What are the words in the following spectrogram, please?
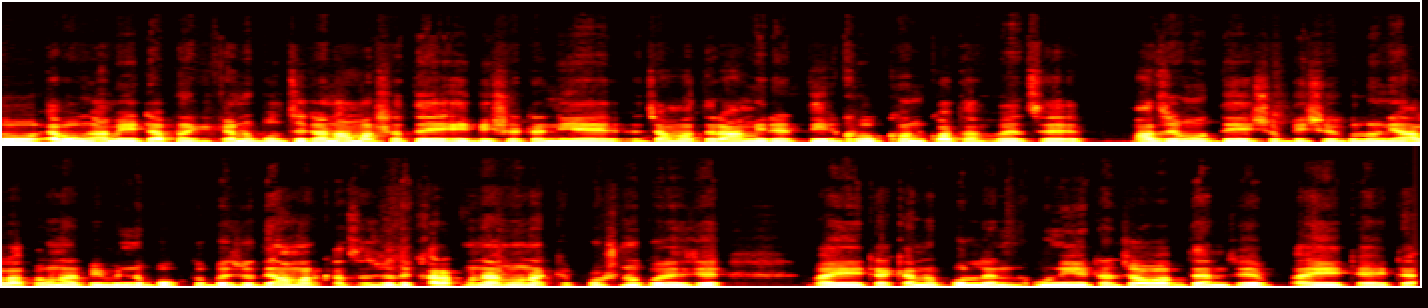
তো, এবং আমি এটা আপনাকে কেন বলছি? কারণ আমার সাথে এই বিষয়টা নিয়ে জামাতের আমিরের দীর্ঘক্ষণ কথা হয়েছে। মাঝে মধ্যে এইসব বিষয়গুলো নিয়ে আলাপে ওনার বিভিন্ন বক্তব্যে যদি আমার কাছে যদি খারাপ মনে আমি ওনাকে প্রশ্ন করি যে, ভাই, এটা কেন বললেন? উনি এটার জবাব দেন যে, ভাই, এটা এটা।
